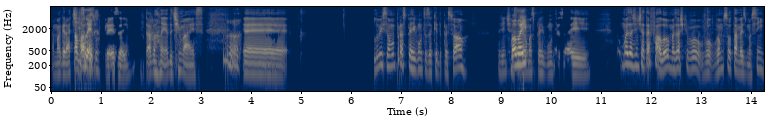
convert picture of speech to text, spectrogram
é uma gratíssima tá surpresa aí. Tá valendo demais. Uhum. É... Luiz, vamos para as perguntas aqui do pessoal? A gente Vamos recebeu aí. umas perguntas aí. Mas a gente até falou, mas acho que vou, vou- vamos soltar mesmo assim.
